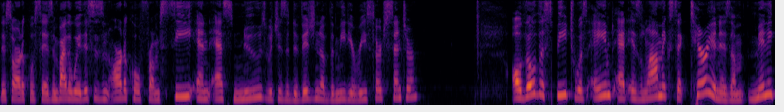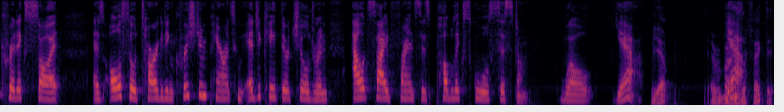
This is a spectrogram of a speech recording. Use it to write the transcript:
this article says, and by the way, this is an article from CNS News, which is a division of the Media Research Center. Although the speech was aimed at Islamic sectarianism, many critics saw it as also targeting Christian parents who educate their children outside France's public school system. Well, yeah. Yep. Everybody's yeah. affected.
